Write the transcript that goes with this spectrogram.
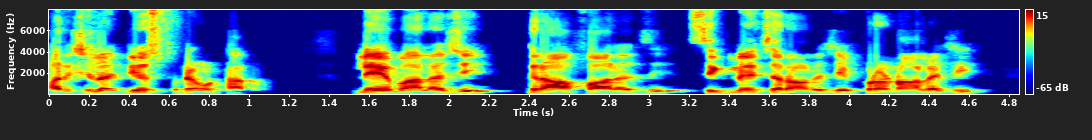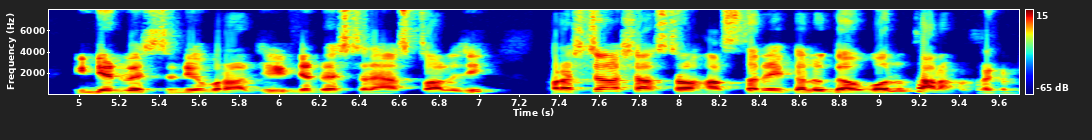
పరిశీలన చేస్తూనే ఉంటాను. లేమాలజీ గ్రాఫాలజీ సిగ్నేచరాలజీ ప్రొనాలజీ Indian western numerology Indian western astrology ప్రశ్నాశాస్త్రం హస్తరేఖలు గవ్వలు తారపత్రకం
